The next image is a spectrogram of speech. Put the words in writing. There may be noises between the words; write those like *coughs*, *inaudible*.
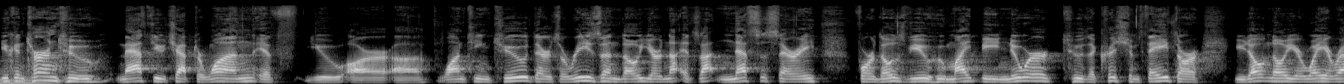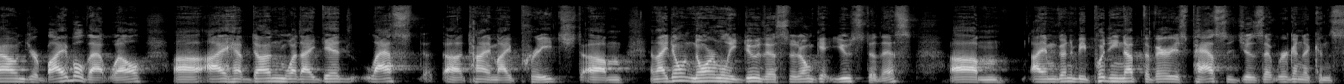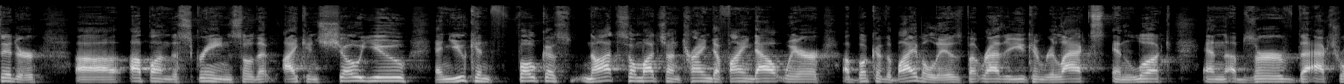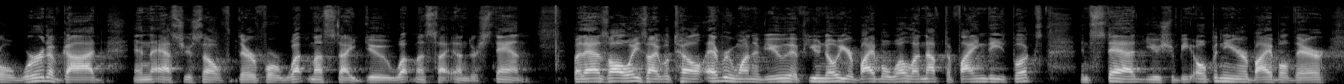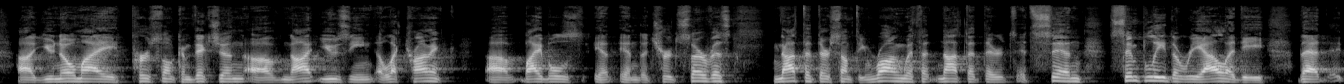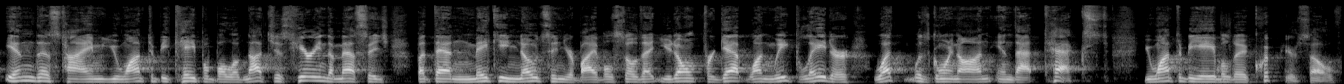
You can turn to Matthew chapter one if you are uh, wanting to. There's a reason, though. You're not. It's not necessary for those of you who might be newer to the Christian faith or you don't know your way around your Bible that well. Uh, I have done what I did last uh, time I preached, um, and I don't normally do this, so don't get used to this. Um, I am going to be putting up the various passages that we're going to consider uh, up on the screen so that I can show you and you can focus not so much on trying to find out where a book of the Bible is, but rather you can relax and look and observe the actual word of God and ask yourself, therefore, what must I do? What must I understand? But as always, I will tell every one of you, if you know your Bible well enough to find these books, instead, you should be opening your Bible there. Uh, you know my personal conviction of not using electronic uh, Bibles in, in the church service. Not that there's something wrong with it, not that there's, it's sin, simply the reality that in this time you want to be capable of not just hearing the message, but then making notes in your Bible so that you don't forget one week later what was going on in that text. You want to be able to equip yourself.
